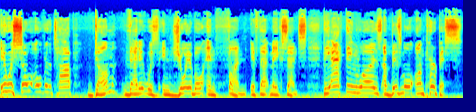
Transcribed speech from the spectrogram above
it was so over the top dumb that it was enjoyable and fun, if that makes sense. The acting was abysmal on purpose.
